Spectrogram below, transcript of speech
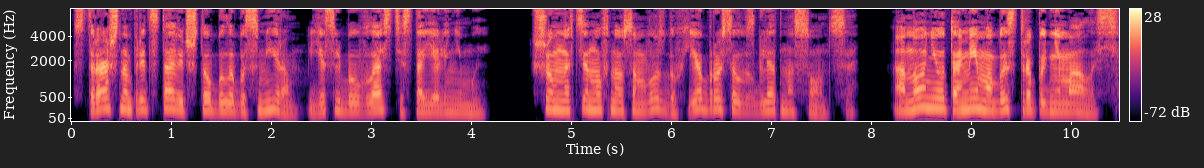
Страшно представить, что было бы с миром, если бы у власти стояли не мы. Шумно втянув носом воздух, я бросил взгляд на солнце. Оно неутомимо быстро поднималось.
